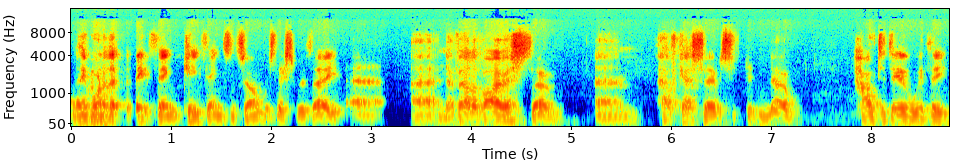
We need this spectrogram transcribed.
I think one of mm-hmm. the, the, big thing, key things, and so on, was this was a, uh, a novella virus, so um, healthcare services didn't know how to deal with the,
